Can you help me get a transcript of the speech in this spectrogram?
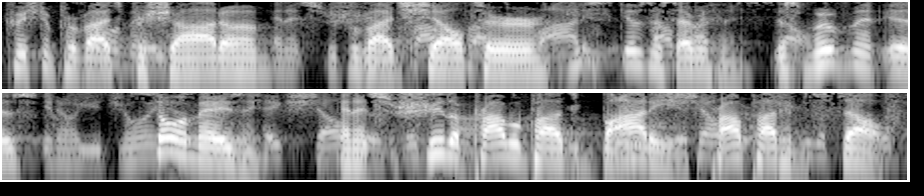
Krishna provides prasadam room. And it's he provides shelter. Body, he just gives us everything. Himself. This movement is you know, you so amazing. And it's Srila Prabhupada's body. It's Prabhupada himself.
